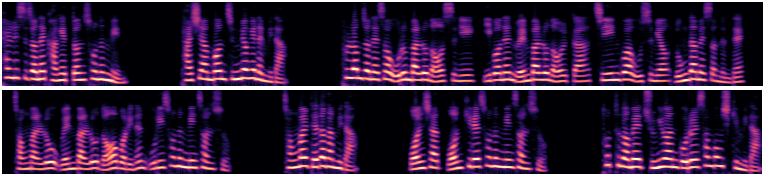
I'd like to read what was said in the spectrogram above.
펠리스전에 강했던 손흥민. 다시 한번 증명해냅니다. 플럼전에서 오른발로 넣었으니 이번엔 왼발로 넣을까 지인과 웃으며 농담했었는데 정말로 왼발로 넣어버리는 우리 손흥민 선수. 정말 대단합니다. 원샷 원킬의 손흥민 선수. 토트넘의 중요한 골을 성공시킵니다.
